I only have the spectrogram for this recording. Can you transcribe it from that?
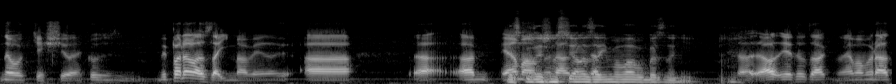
nebo těšil, jako vypadala zajímavě a, a, a já mám skutečnosti rád, ale zajímavá vůbec není. No, je to tak, no. Já mám rád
